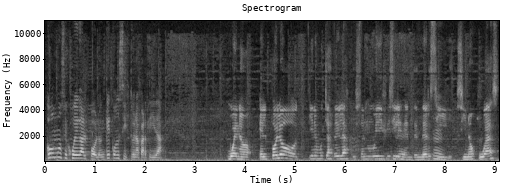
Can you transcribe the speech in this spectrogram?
¿cómo se juega el polo? ¿En qué consiste una partida? Bueno, el polo tiene muchas reglas que son muy difíciles de entender si, mm. si no jugás,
